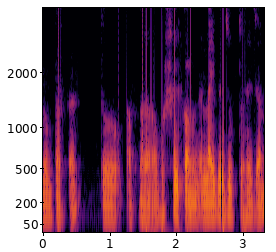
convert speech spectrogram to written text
লোক দরকার, তো আপনারা অবশ্যই কমেন্ট লাইভে যুক্ত হয়ে যান।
